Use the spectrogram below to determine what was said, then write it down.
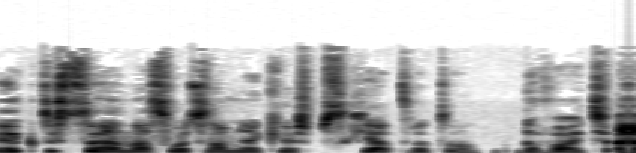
Jak ktoś chce nasłać na mnie jakiegoś psychiatry, to dawajcie.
